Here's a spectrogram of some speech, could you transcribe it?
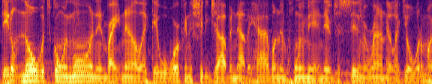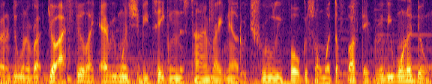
they don't know what's going on. And right now like they were working a shitty job and now they have unemployment and they're just sitting around. They're like yo what am i gonna do when I run? yo i feel like everyone should be taking this time right now to truly focus on what the fuck they really want to do.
